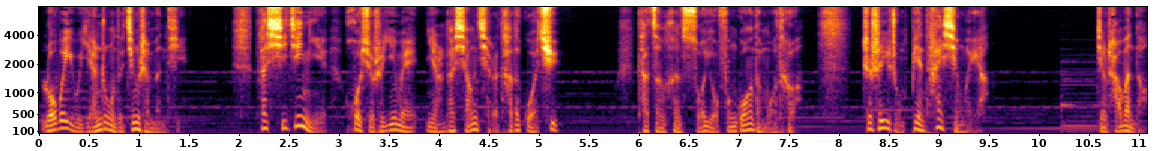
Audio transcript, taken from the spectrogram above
罗威有严重的精神问题，他袭击你，或许是因为你让他想起了他的过去。他憎恨所有风光的模特，这是一种变态行为啊！警察问道。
